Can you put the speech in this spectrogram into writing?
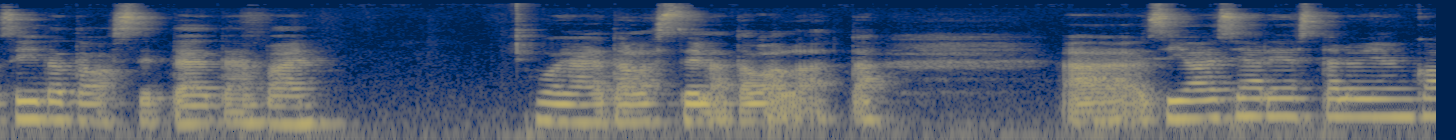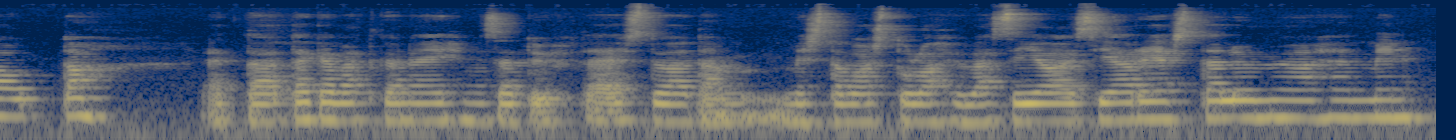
siitä taas sitten eteenpäin voi ajatella sillä tavalla, että sijaisjärjestelyjen kautta että tekevätkö ne ihmiset yhteistyötä, mistä voisi tulla hyvä sijaisjärjestely myöhemmin.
